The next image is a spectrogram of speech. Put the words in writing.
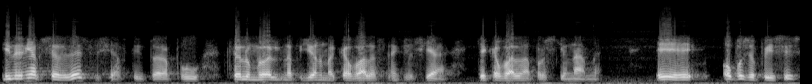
είναι μια ψευδέστηση αυτή τώρα που θέλουμε όλοι να πηγαίνουμε καβάλα στην εκκλησιά και καβάλα να προσκυνάμε. Ε, όπως επίσης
